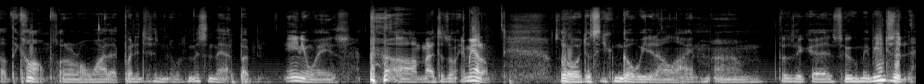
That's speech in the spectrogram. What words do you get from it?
of the column. So I don't know why that print edition was missing that, but anyways, um, that doesn't really matter. So just you can go read it online. Um, for the guys who may be interested,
